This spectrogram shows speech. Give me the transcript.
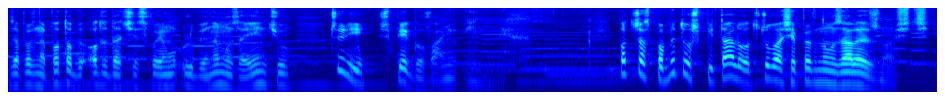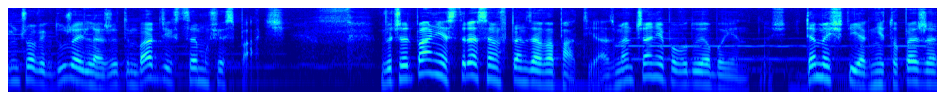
zapewne po to, by oddać się swojemu ulubionemu zajęciu, czyli szpiegowaniu innych. Podczas pobytu w szpitalu odczuwa się pewną zależność. Im człowiek dłużej leży, tym bardziej chce mu się spać. Wyczerpanie stresem wpędza w apatię, a zmęczenie powoduje obojętność. I te myśli, jak nietoperze,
